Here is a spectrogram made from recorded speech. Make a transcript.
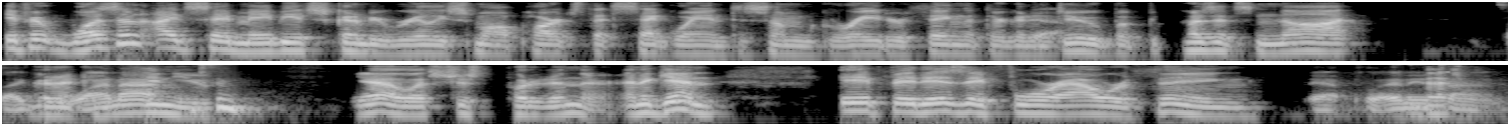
if it wasn't, I'd say maybe it's going to be really small parts that segue into some greater thing that they're going to Yeah. do. But because it's not, It's like, Gonna why continue. yeah, let's just put it in there. And again, if it is a four hour thing, yeah, plenty of time.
